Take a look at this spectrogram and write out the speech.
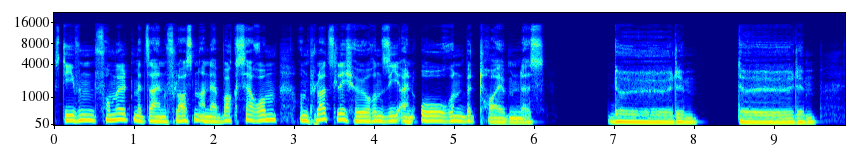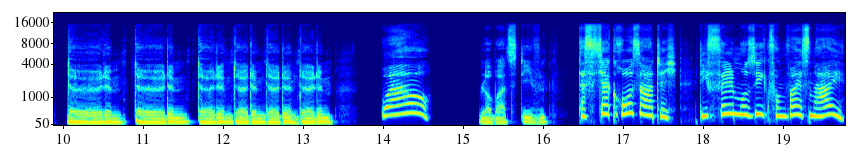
Steven fummelt mit seinen Flossen an der Box herum und plötzlich hören sie ein ohrenbetäubendes Dödim, Dödim, Dödim, Dödim, Dödim, Dödim, Dödim, Dödim. Wow, blubbert Steven. Das ist ja großartig. Die Filmmusik vom Weißen Hai.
